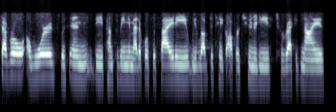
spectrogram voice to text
several awards within the Pennsylvania Medical Society. We love to take opportunities to recognize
